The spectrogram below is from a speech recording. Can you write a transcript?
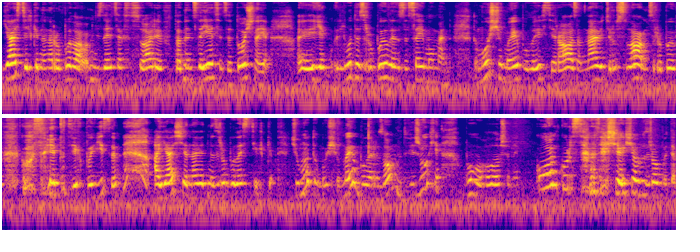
я стільки не наробила, мені здається, аксесуарів, та не здається, це точно є. е, Як люди зробили за цей момент. Тому що ми були всі разом. Навіть Руслан зробив коси і тут їх повісив. А я ще навіть не зробила стільки. Чому? Тому що ми були разом в двіжухі, був оголошений конкурс на те, що якщо ви зробите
